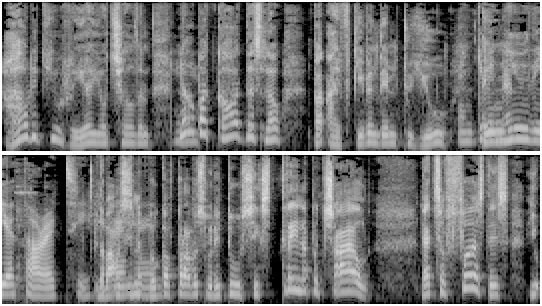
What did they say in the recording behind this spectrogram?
how did you rear your children? Yeah. No, but God, this no, but I've given them to you. And given Amen. you the authority. The Bible says in the book of Proverbs 22 6, train up a child. That's the first. This, you,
